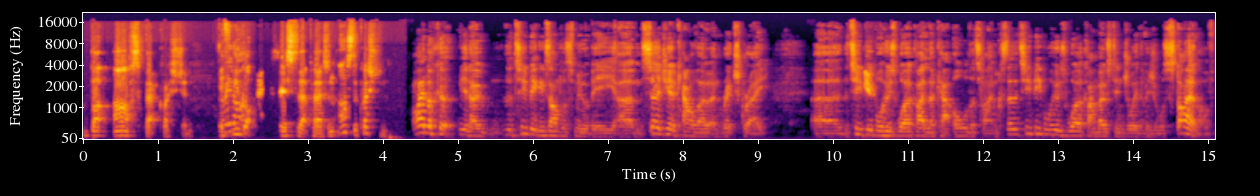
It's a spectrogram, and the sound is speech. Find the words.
But ask that question. I If mean, you've I- got access to that person, ask the question. I look at, you know, the two big examples for me would be um, Sergio Calvo and Rich Gray. Uh, the two people whose work I look at all the time because they're the two people whose work I most enjoy the visual style of.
